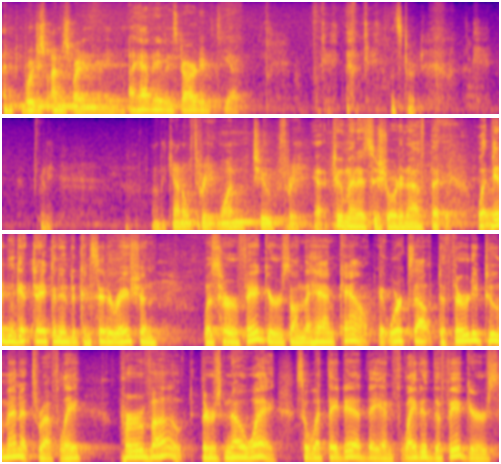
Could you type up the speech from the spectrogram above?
over. I'm, we're just, I'm just writing your name. I haven't even started yet. Okay, okay, let's start. On the count of three. One, two, three. Yeah, two minutes is short enough, but what didn't get taken into consideration was her figures on the hand count. It works out to 32 minutes roughly per vote. There's no way. So what they did, they inflated the figures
